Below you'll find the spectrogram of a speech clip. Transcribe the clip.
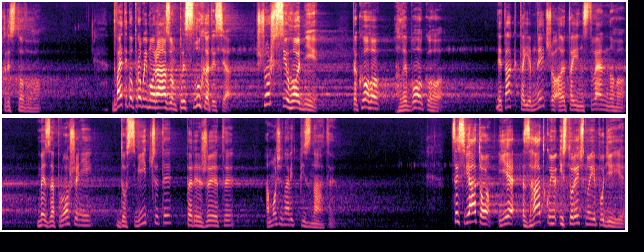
Христового. Давайте попробуємо разом прислухатися, що ж сьогодні такого глибокого, не так таємничого, але таїнственного ми запрошені досвідчити, пережити, а може навіть пізнати. Це свято є згадкою історичної події.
